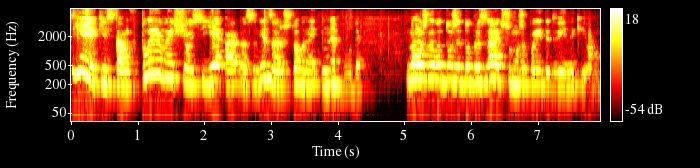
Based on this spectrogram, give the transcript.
Є якісь там впливи, щось є, а він заарештований не буде. Ну, можливо, дуже добре знають, що може поїде двійник його.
